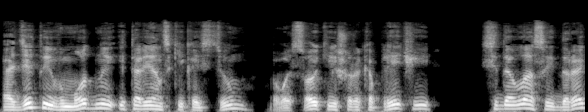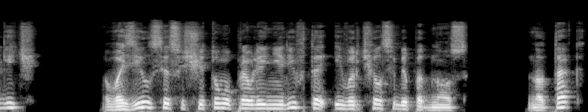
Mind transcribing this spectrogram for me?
Одетый в модный итальянский костюм, высокий и широкоплечий, седовласый Драгич возился со щитом управления лифта и ворчал себе под нос, но так,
